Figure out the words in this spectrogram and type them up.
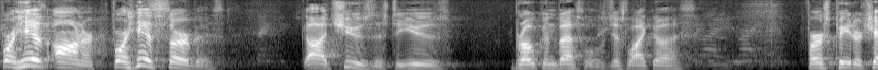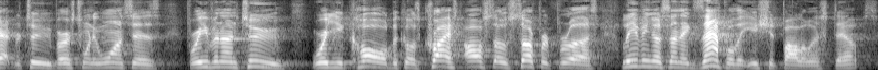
for His honor, for His service. God chooses to use broken vessels just like us. 1 Peter chapter 2 verse 21 says, "For even unto were ye called because Christ also suffered for us, leaving us an example that ye should follow his steps,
